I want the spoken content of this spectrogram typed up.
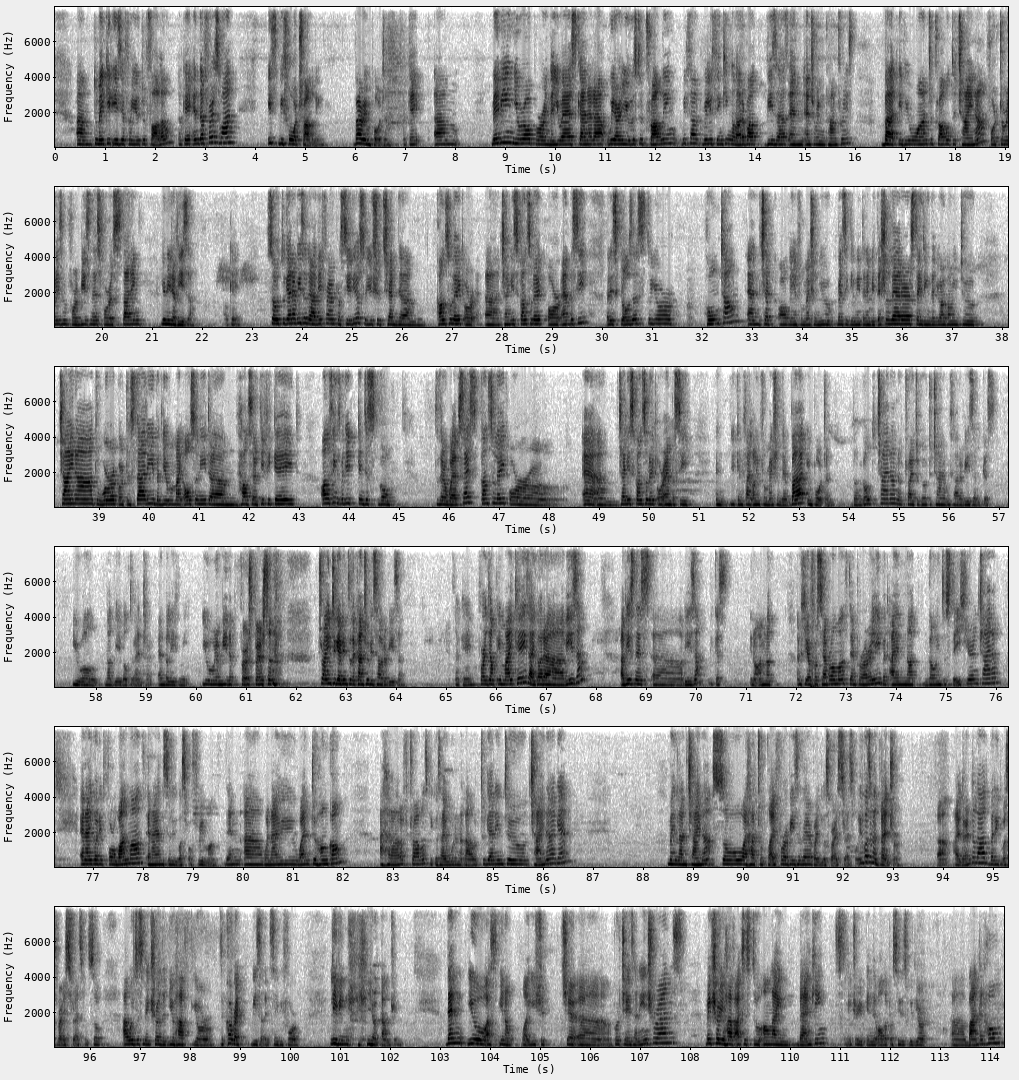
um, to make it easier for you to follow, okay? And the first one is before traveling. Very important, okay? Um, maybe in Europe or in the US, Canada, we are used to traveling without really thinking a lot about visas and entering countries. But if you want to travel to China for tourism, for business, for studying, you need a visa. Okay. So to get a visa, there are different procedures. So you should check the um, consulate or uh, Chinese consulate or embassy that is closest to your hometown and check all the information. You basically need an invitation letter stating that you are going to China to work or to study, but you might also need a um, health certificate, other things, but you can just go to their websites, consulate or uh, um, Chinese consulate or embassy, and you can find all information there. But important, don't go to China, not try to go to China without a visa because you will not be able to enter. And believe me, you wouldn't be the first person trying to get into the country without a visa. Okay, for example, in my case, I got a visa a business uh, visa because you know I'm not I'm here for several months temporarily, but I'm not going to stay here in China. And I got it for one month, and I understood it was for three months. Then uh, when I went to Hong Kong, I had a lot of troubles because I wasn't allowed to get into China again, mainland China. So I had to apply for a visa there, but it was very stressful. It was an adventure. Um, I learned a lot, but it was very stressful. So I would just make sure that you have your the correct visa, let's say, before leaving your country. Then you, as you know, well, you should uh, purchase an insurance. Make sure you have access to online banking. Just make sure you can do all the procedures with your uh, bank at home.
